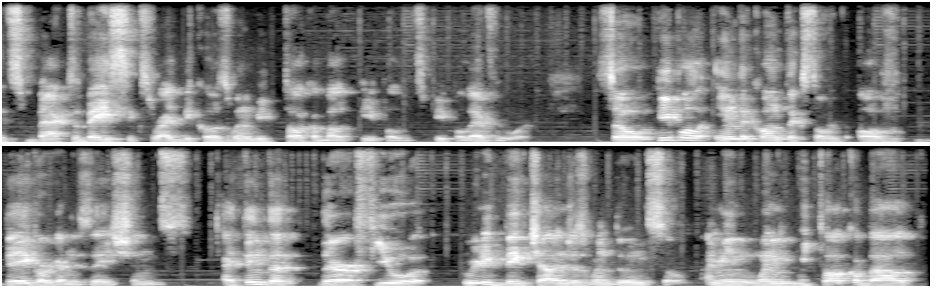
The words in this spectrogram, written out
it's back to basics, right? Because when we talk about people, it's people everywhere. So people in the context of, of big organizations, I think that there are a few really big challenges when doing so. I mean, when we talk about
